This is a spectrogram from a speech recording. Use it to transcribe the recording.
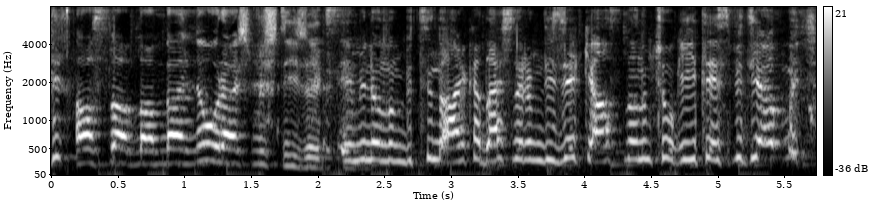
Aslı ablam benle uğraşmış diyeceksin. Emin olun bütün arkadaşlarım diyecek ki Aslanım çok iyi tespit yapmış.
